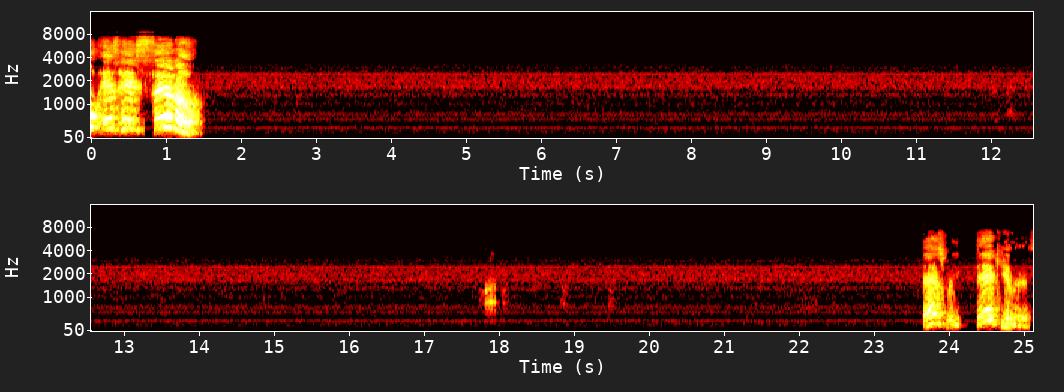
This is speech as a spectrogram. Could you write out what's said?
Who is his center? That's ridiculous.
